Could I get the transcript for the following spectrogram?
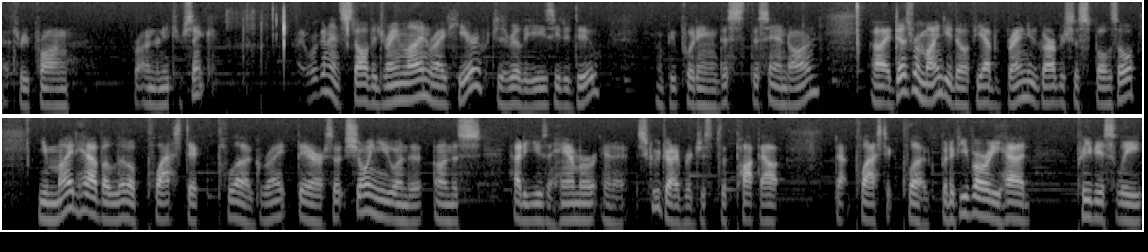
Got three prong for underneath your sink. Right, we're going to install the drain line right here, which is really easy to do. We'll be putting this, this end on. Uh, it does remind you though, if you have a brand new garbage disposal, you might have a little plastic plug right there. So it's showing you on the on this how to use a hammer and a screwdriver just to pop out that plastic plug. But if you've already had previously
